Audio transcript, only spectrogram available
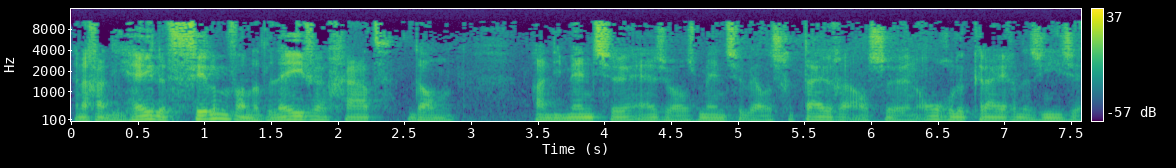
En dan gaat die hele film van het leven gaat dan aan die mensen, hè, zoals mensen wel eens getuigen als ze een ongeluk krijgen, dan, zien ze,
